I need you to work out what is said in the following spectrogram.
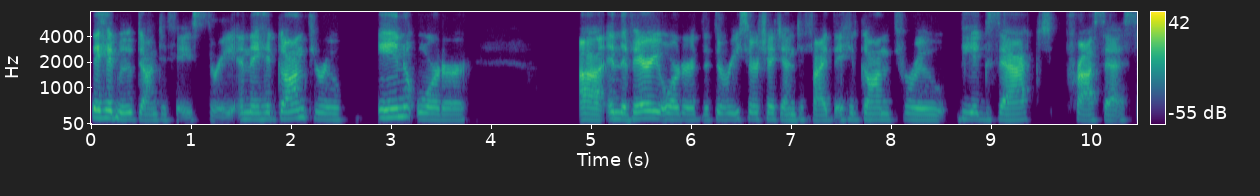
they had moved on to phase three and they had gone through in order uh, in the very order that the research identified, they had gone through the exact process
